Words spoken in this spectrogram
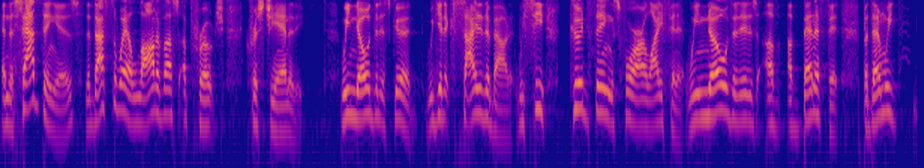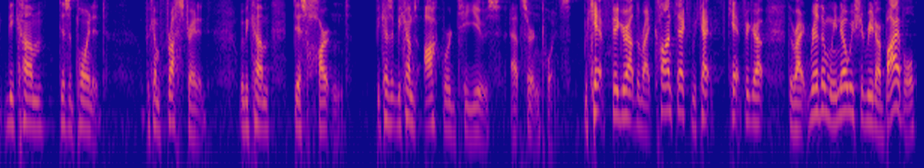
And the sad thing is that that's the way a lot of us approach Christianity. We know that it's good. We get excited about it. We see good things for our life in it. We know that it is of a benefit, but then we become disappointed, we become frustrated, we become disheartened because it becomes awkward to use at certain points. We can't figure out the right context, we can't, can't figure out the right rhythm. We know we should read our Bible,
